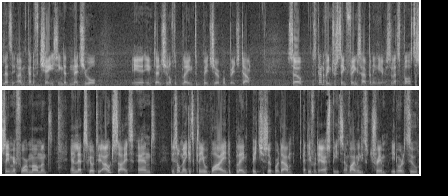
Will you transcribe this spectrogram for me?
letting, I'm kind of changing that natural intention of the plane to pitch up or pitch down. So there's kind of interesting things happening here. So let's pause the sim here for a moment and let's go to the outside and this will make it clear why the plane pitches up or down at different airspeeds and why we need to trim in order to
